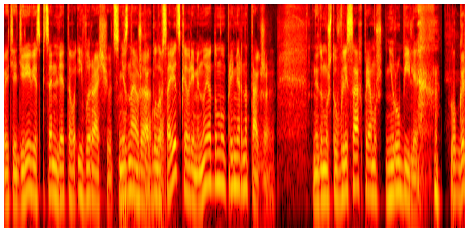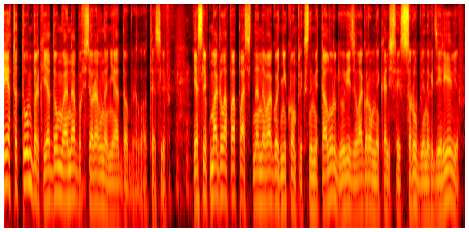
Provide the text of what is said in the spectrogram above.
эти деревья специально для этого и выращиваются. Не знаю уж, Да, как было да. в советское время, но я думаю, примерно так же. Я думаю, что в лесах прям уж не рубили. Ну, Грета Тунберг, я думаю, она бы все равно не одобрила. Вот если б, если б могла попасть на новогодний комплекс на Металлурге, увидела огромное количество срубленных деревьев,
